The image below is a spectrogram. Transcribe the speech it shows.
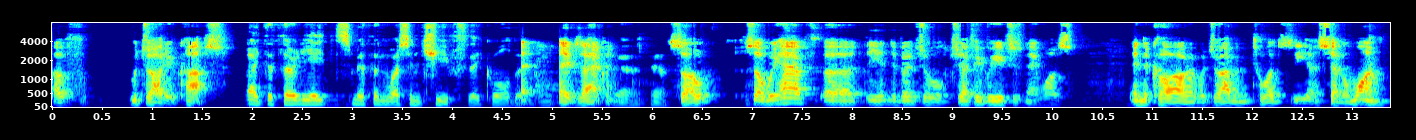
of majority of cops. Right, the 38 Smith and Wesson Chief, they called it. Exactly. Yeah, yeah. So, so we have uh, the individual, Jeffrey Reeves, his name was, in the car, and we're driving towards the uh, seven one,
